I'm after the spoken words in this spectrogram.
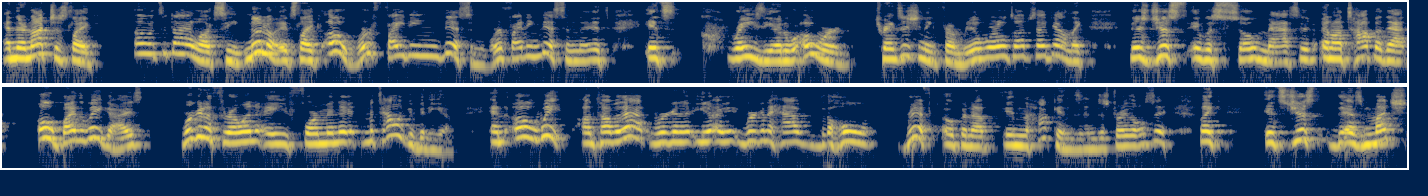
and they're not just like, oh, it's a dialogue scene. No, no, it's like, oh, we're fighting this and we're fighting this, and it's it's crazy, and we're, oh, we're transitioning from real world to upside down. Like there's just it was so massive. And on top of that, oh, by the way, guys, we're gonna throw in a four minute Metallica video. And oh, wait, on top of that, we're gonna, you know, we're gonna have the whole rift open up in the Hawkins and destroy the whole city. Like it's just as much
